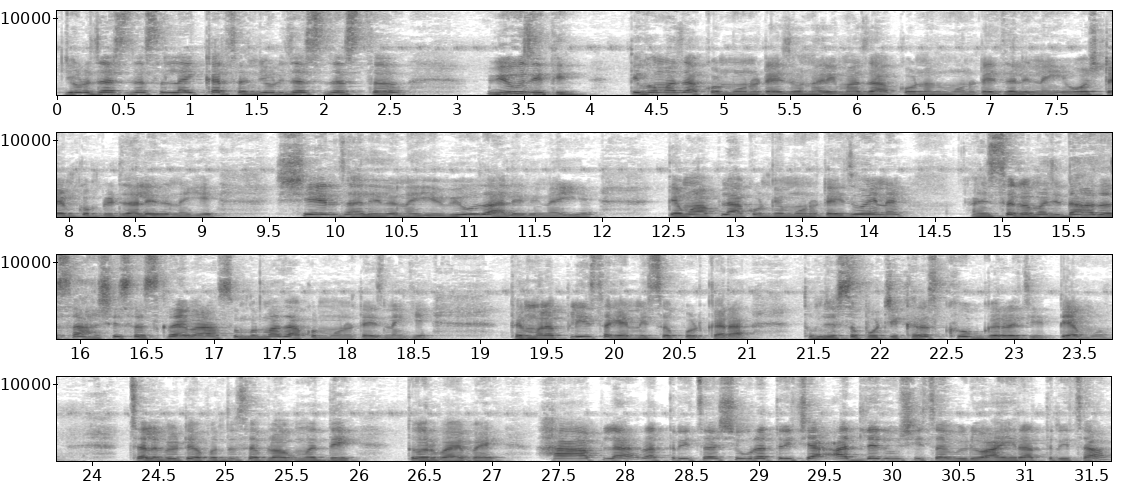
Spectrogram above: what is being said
जेवढं जास्तीत जास्त लाईक करसान जेवढे जास्तीत जास्त व्ह्यूज येतील तेव्हा माझं अकाउंट मोनोटाईज होणार आहे. माझं अकाउंट अजून मोनोटाईज झालेलं नाही आहे वॉच टाईम कंप्लीट झालेलं नाही आहे शेअर झालेलं नाही आहे व्ह्यूज आलेले नाही आहे त्यामुळे आपलं अकाउंट काही मोनोटाईज होई नाही. आणि सगळं माझे दहा हजार सहाशे सबस्क्रायबर असून पण माझं अकाउंट मोनोटाईज नाही आहे तर मला प्लीज सगळ्यांनी सपोर्ट करा. तुमच्या सपोर्टची खरंच खूप गरज आहे त्यामुळं. चला भेटूया आपण दुसऱ्या ब्लॉगमध्ये तर बाय बाय. हा आपला रात्रीचा शिवरात्रीच्या आदल्या दिवशीचा व्हिडिओ आहे रात्रीचा.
